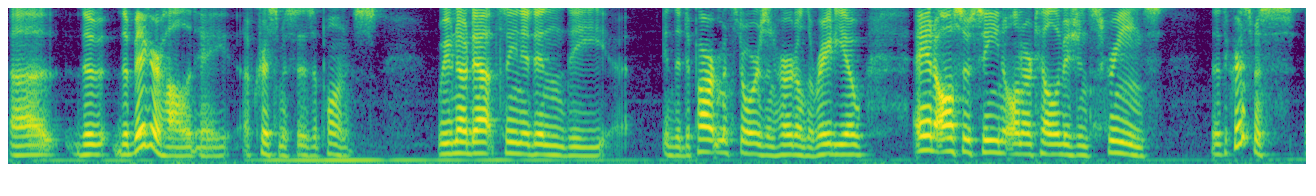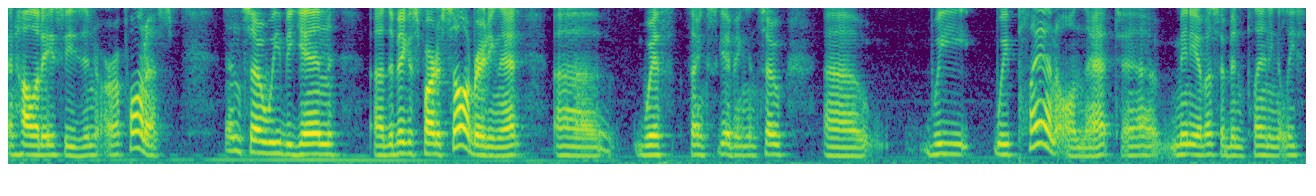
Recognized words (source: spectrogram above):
uh, the, the bigger holiday of Christmas is upon us. We've no doubt seen it in the, in the department stores and heard on the radio, and also seen on our television screens that the Christmas and holiday season are upon us. And so we begin uh, the biggest part of celebrating that uh, with Thanksgiving. And so uh, we we plan on that. Uh, many of us have been planning at least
